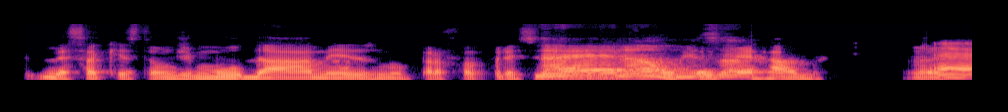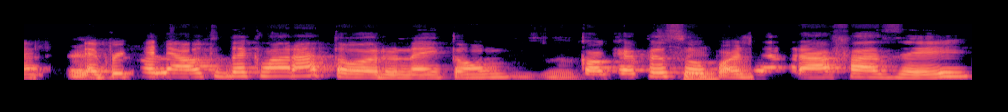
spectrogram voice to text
dessa questão de mudar mesmo para favorecer. É, não, exato. errado. É. É, é porque ele é autodeclaratório, né? Então, Exato. qualquer pessoa Sim. pode entrar, fazer,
